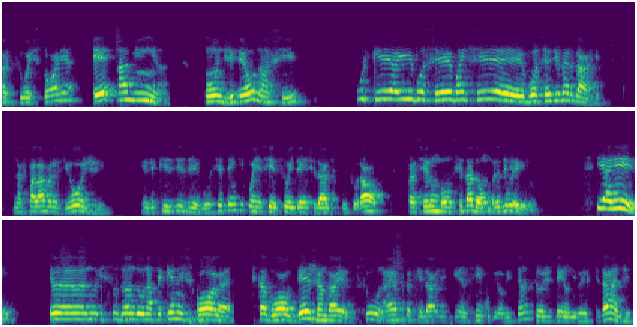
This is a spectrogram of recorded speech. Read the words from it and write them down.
a sua história e a minha, onde eu nasci, porque aí você vai ser você de verdade. Nas palavras de hoje, ele quis dizer: você tem que conhecer sua identidade cultural para ser um bom cidadão brasileiro. E aí, eu, estudando na pequena escola estadual de Jandaia do Sul, na época a cidade tinha 5 mil habitantes, hoje tem universidade,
